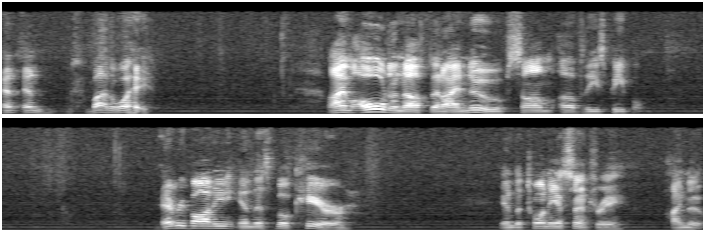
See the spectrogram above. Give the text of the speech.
And, and by the way, I'm old enough that I knew some of these people. Everybody in this book here in the 20th century, I knew.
